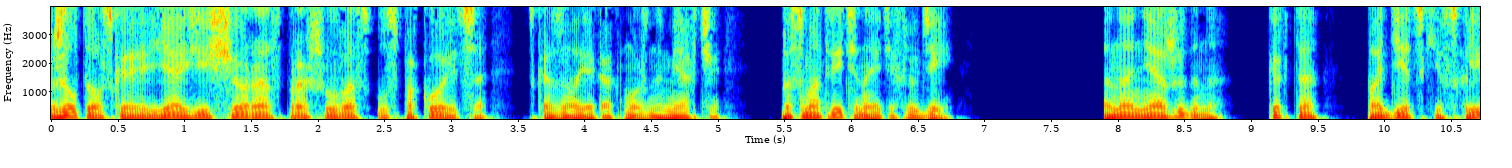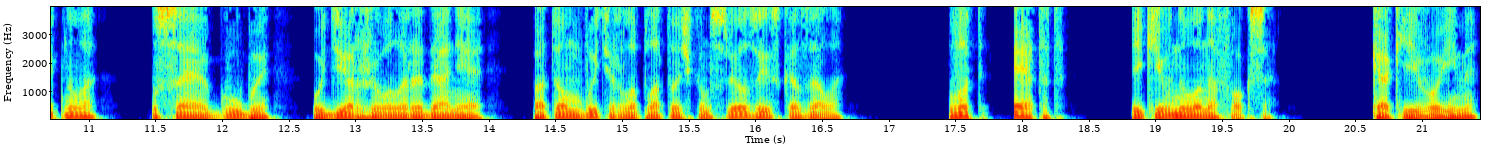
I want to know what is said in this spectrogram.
«Желтовская, я еще раз прошу вас успокоиться», — сказал я как можно мягче. «Посмотрите на этих людей». Она неожиданно, как-то по-детски всхлипнула, кусая губы, удерживала рыдание, потом вытерла платочком слезы и сказала «Вот этот!» и кивнула на Фокса. Как его имя?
